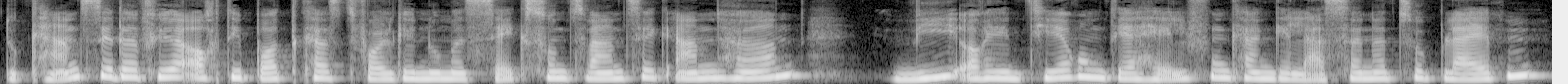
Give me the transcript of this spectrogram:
Du kannst dir dafür auch die Podcast-Folge Nummer 26 anhören, wie Orientierung dir helfen kann, gelassener zu bleiben.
